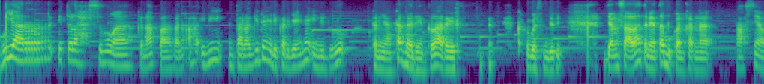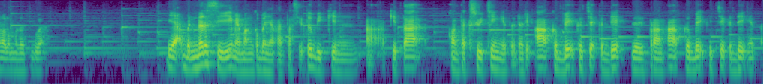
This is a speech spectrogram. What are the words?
buyar itulah semua. Kenapa? Karena ah ini entar lagi deh dikerjainnya ini dulu. Ternyata nggak ada yang kelar gitu. Kalau gue sendiri. Yang salah ternyata bukan karena tasnya kalau menurut gue ya bener sih memang kebanyakan tas itu bikin uh, kita konteks switching gitu. Dari A ke B ke C ke D dari peran A ke B ke C ke D gitu.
